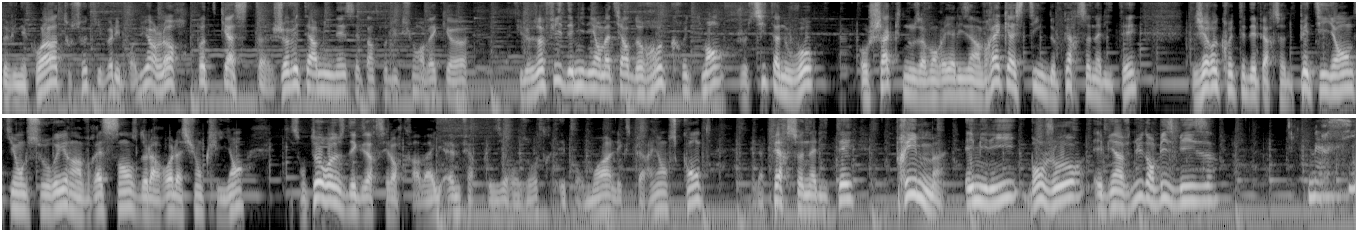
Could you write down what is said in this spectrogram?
devinez quoi, tous ceux qui veulent y produire leur podcast. Je vais terminer cette introduction avec euh, la philosophie d'Emilie en matière de recrutement. Je cite à nouveau, au Chac, nous avons réalisé un vrai casting de personnalités j'ai recruté des personnes pétillantes qui ont le sourire, un vrai sens de la relation client, qui sont heureuses d'exercer leur travail, aiment faire plaisir aux autres. Et pour moi, l'expérience compte et la personnalité prime. Émilie, bonjour et bienvenue dans BizBiz. Merci,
